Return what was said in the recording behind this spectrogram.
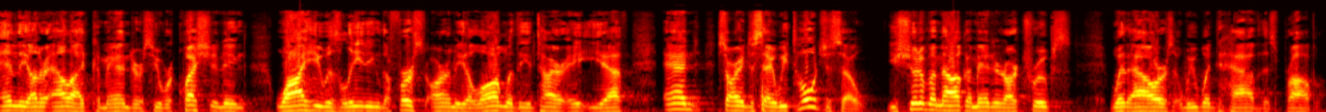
and the other Allied commanders who were questioning why he was leading the First Army along with the entire AEF and starting to say, we told you so. You should have amalgamated our troops with ours, we wouldn't have this problem.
